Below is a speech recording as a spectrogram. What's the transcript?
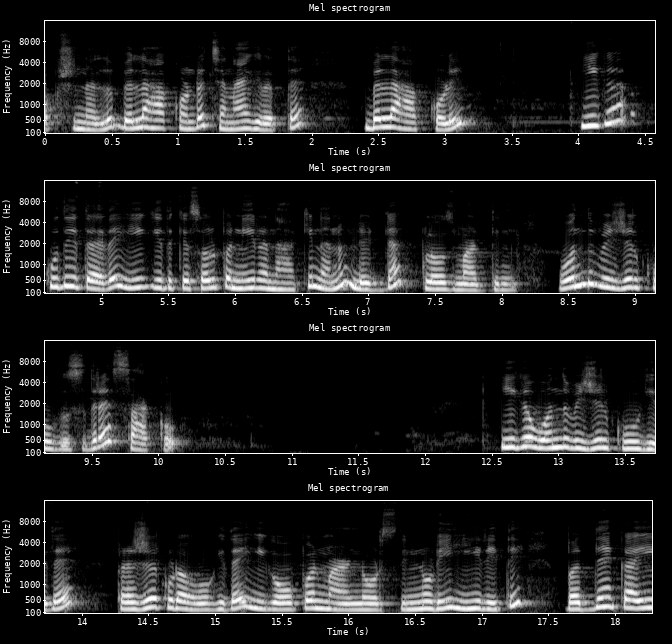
ಆಪ್ಷನಲ್ಲು. ಬೆಲ್ಲ ಹಾಕ್ಕೊಂಡ್ರೆ ಚೆನ್ನಾಗಿರುತ್ತೆ. ಬೆಲ್ಲ ಹಾಕ್ಕೊಳ್ಳಿ. ಈಗ ಕುದೀತಾ ಇದೆ. ಈಗ ಇದಕ್ಕೆ ಸ್ವಲ್ಪ ನೀರನ್ನು ಹಾಕಿ ನಾನು ಲಿಡ್ನ ಕ್ಲೋಸ್ ಮಾಡ್ತೀನಿ. ಒಂದು ವಿಷಲ್ ಕೂಗಿಸಿದ್ರೆ ಸಾಕು. ಈಗ ಒಂದು ವಿಷಲ್ ಕೂಗಿದೆ. ಪ್ರೆಷರ್ ಕೂಡ ಹೋಗಿದೆ. ಈಗ ಓಪನ್ ಮಾಡಿ, ನೋಡಿಸ್ತೀನಿ. ನೋಡಿ, ಈ ರೀತಿ ಬದನೆಕಾಯಿ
